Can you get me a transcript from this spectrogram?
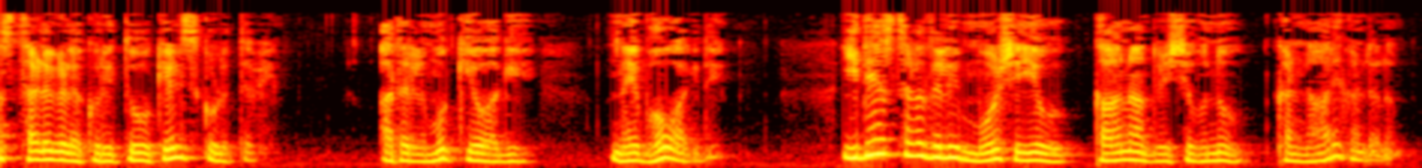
ಸ್ಥಳಗಳ ಕುರಿತು ಕೇಳಿಸಿಕೊಳ್ಳುತ್ತೇವೆ. ಅದರಲ್ಲಿ ಮುಖ್ಯವಾಗಿ ನೇಭೋವಾಗಿದೆ ಇದೇ ಸ್ಥಳದಲ್ಲಿ ಮೋಶೆಯು ಕಾನಾದ್ವೇಷವನ್ನು ಕಣ್ಣಾರೆ ಕಂಡನು.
